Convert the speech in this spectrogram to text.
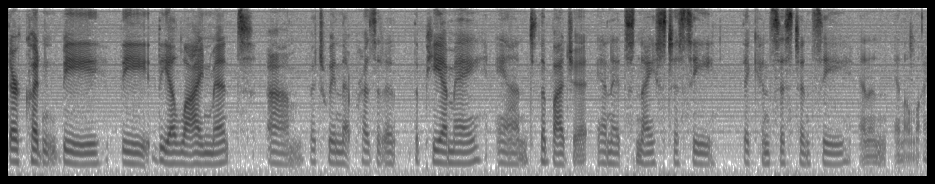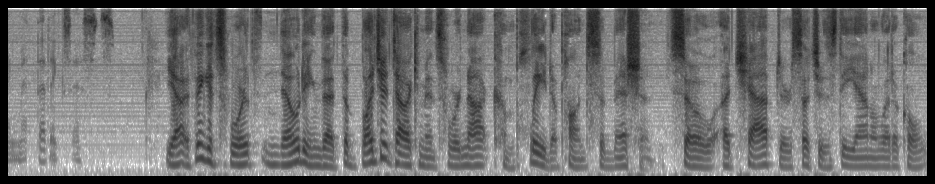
There couldn't be the the alignment um, between that president, the PMA, and the budget, and it's nice to see the consistency and, and alignment that exists. Yeah, I think it's worth noting that the budget documents were not complete upon submission. So a chapter such as the Analytical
